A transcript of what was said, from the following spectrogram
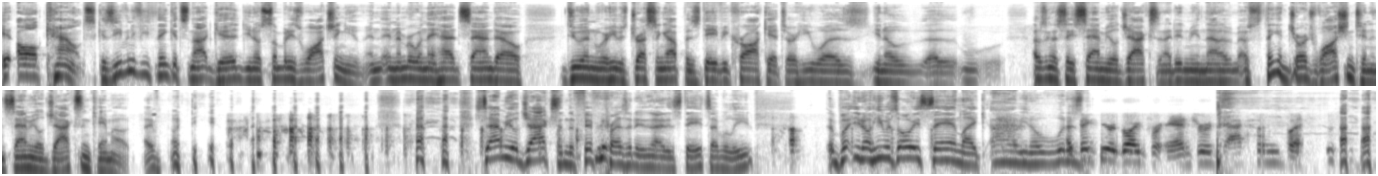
It all counts because even if you think it's not good, you know somebody's watching you. And, and remember when they had Sandow doing where he was dressing up as Davy Crockett, or he was, you know, uh, I was going to say Samuel Jackson. I didn't mean that. I was thinking George Washington and Samuel Jackson came out. I have no idea. Samuel Jackson, the fifth president of the United States, I believe. But you know, he was always saying like, ah, you know, what I is think you were going for Andrew Jackson, but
